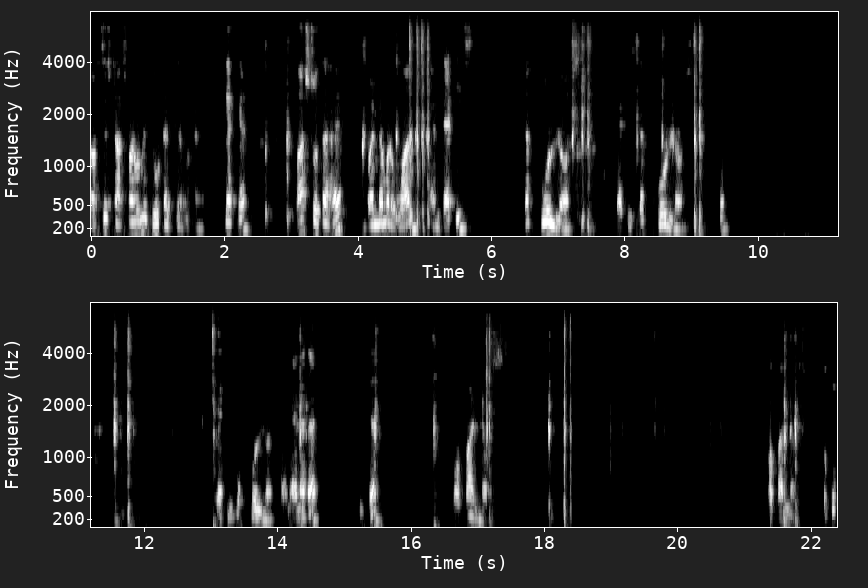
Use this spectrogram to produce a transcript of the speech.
लॉसेस ट्रांसफार्मर में दो टाइप का होता है। क्या क्या? फ़र्स्ट होता है one number one and that is the coal loss. That is the coal loss. Okay? That is the coal loss. And another is the copper loss. Copper loss. Okay.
